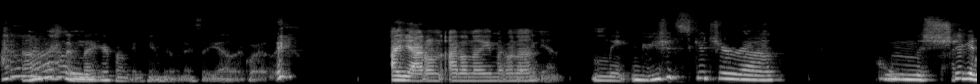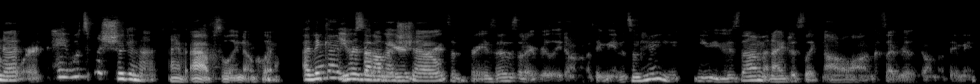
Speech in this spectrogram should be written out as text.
I don't I don't know if the we- microphone can hear me when I say yeah that quietly. I yeah, I don't I don't know. You might wanna lean you should scoot your uh Meshuggah Word. Hey, what's Meshuggah I have absolutely no clue. I think I You heard that on a weird show. words and phrases that I really don't know what they mean. And sometimes you, you use them and I just like nod along because I really don't know what they mean.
